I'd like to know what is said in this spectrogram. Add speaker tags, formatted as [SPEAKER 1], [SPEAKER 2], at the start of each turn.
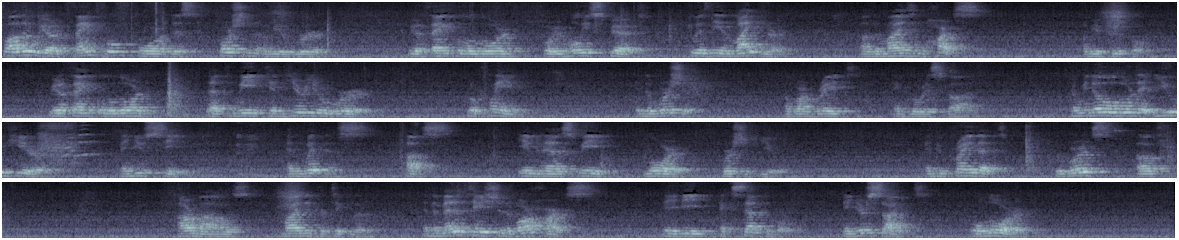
[SPEAKER 1] Father, we are thankful for this portion of your word. We are thankful, O Lord, for your Holy Spirit, who is the enlightener of the minds and hearts of your people. We are thankful, O Lord, that we can hear your word proclaimed in the worship of our great and glorious God. And we know, O Lord, that you hear and you see and witness us even as we, Lord, worship you. And we pray that the words of our mouths, mine in particular, and the meditation of our hearts may be acceptable in your sight, O Lord,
